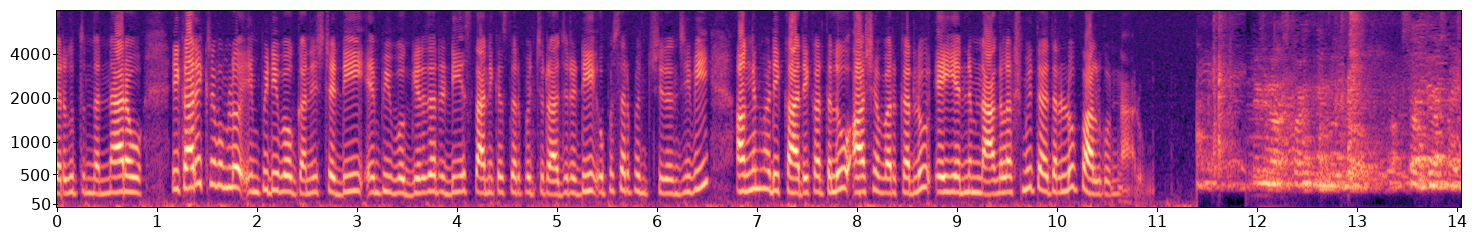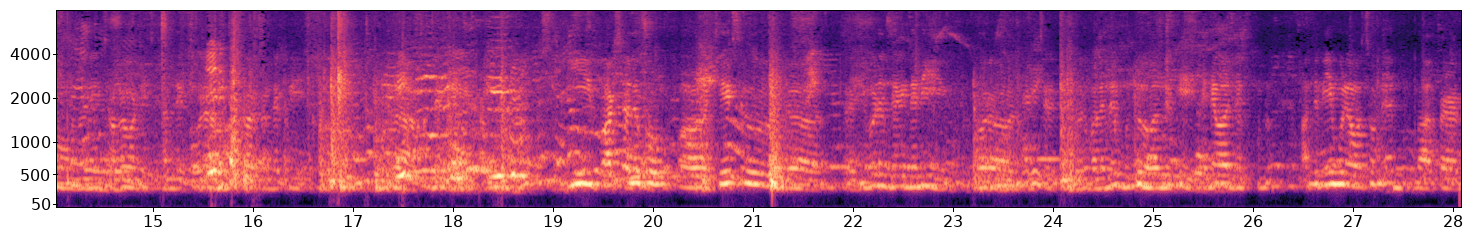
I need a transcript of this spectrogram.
జరుగుతుందన్నారు. ఈ కార్యక్రమంలో ఎంపీడీఓ గణేష్ రెడ్డి ఎంపీఓ గిరిధర్ రెడ్డి స్థానిక సర్పంచ్ రాజరెడ్డి ఉప సర్పంచ్ చిరంజీవి అంగన్వాడీ కార్యకర్తలు ఆశా వర్కర్లు ఏఎన్ఎం నాగలక్ష్మి తదితరులు పాల్గొన్నారు. ఈ పాఠశాలకు కేసు ఇవ్వడం జరిగిందని వాళ్ళందరూ ముందు వాళ్ళకి ధన్యవాదాలు చెప్పుకుంటూ అందుకు మేము కూడా అవసరం లేదు. మా సార్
